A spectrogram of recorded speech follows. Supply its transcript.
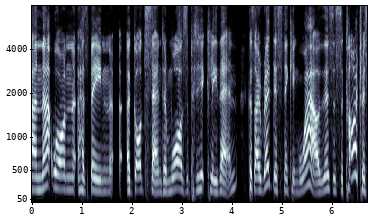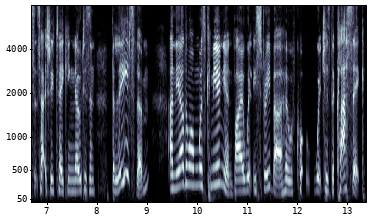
And that one has been a godsend and was particularly then, because I read this thinking, wow, there's a psychiatrist that's actually taking notice and believes them. And the other one was Communion by Whitley Strieber, who, of which is the classic,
